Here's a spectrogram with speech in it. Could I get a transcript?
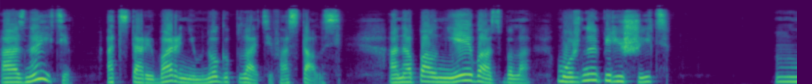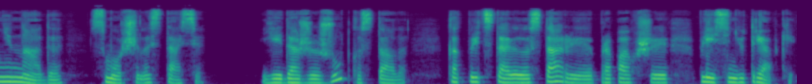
А знаете, от старой барыни много платьев осталось. Она полнее вас была, можно перешить». «Не надо», — сморщилась Тася. Ей даже жутко стало, как представила старые, пропавшие плесенью тряпки.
